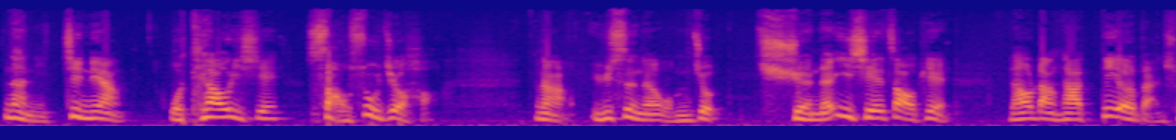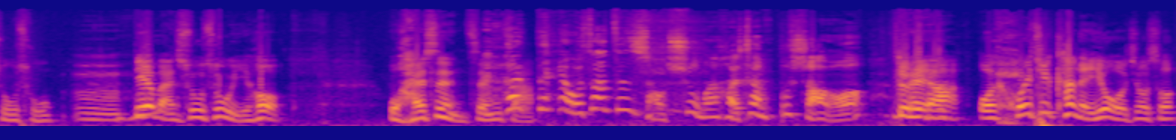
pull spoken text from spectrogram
那你尽量我挑一些少数就好。那于是呢，我们就选了一些照片，然后让他第二版输出。嗯，第二版输出以后，我还是很挣扎。对，我说这是少数吗？好像不少哦。对啊，我回去看了以后，我就说。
